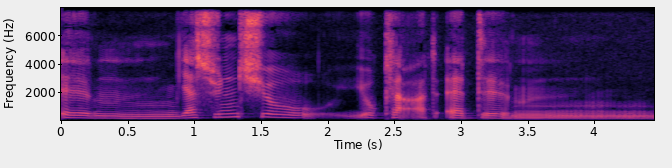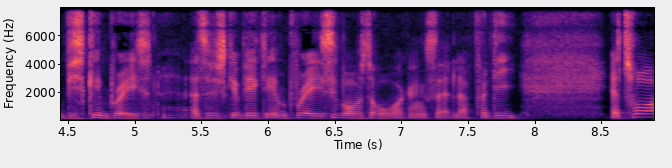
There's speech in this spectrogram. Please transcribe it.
øh, jeg synes jo, jo klart, at øh, vi skal embrace det. Altså vi skal virkelig embrace vores overgangsalder, fordi jeg tror,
